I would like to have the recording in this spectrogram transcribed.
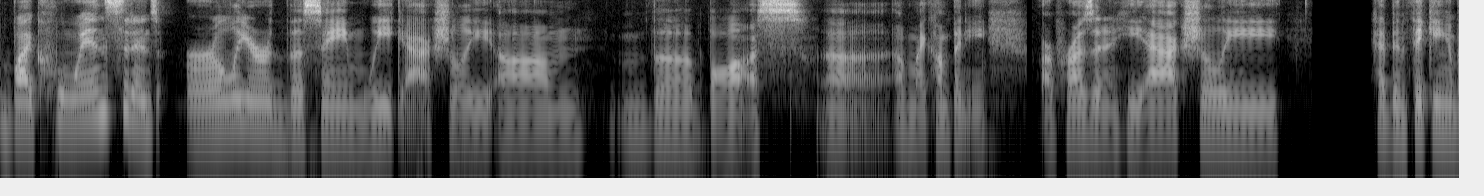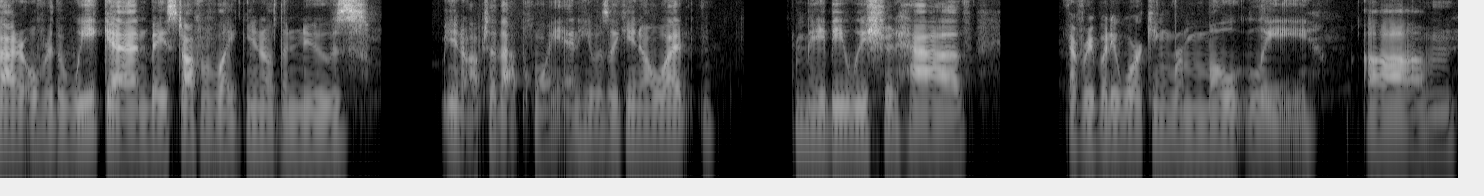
by coincidence, earlier the same week, actually, um, the boss uh, of my company, our president, he actually had been thinking about it over the weekend based off of like, you know, the news, you know, up to that. And he was like, you know what? Maybe we should have everybody working remotely um,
